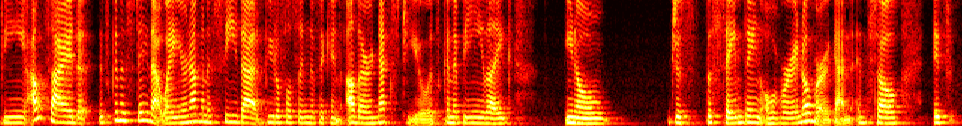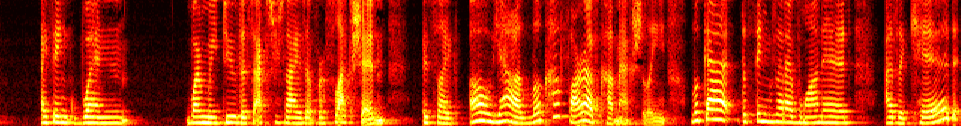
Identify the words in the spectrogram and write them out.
the outside, it's going to stay that way. You're not going to see that beautiful, significant other next to you. It's going to be like, you know, just the same thing over and over again. And so it's, I think when, when we do this exercise of reflection, it's like, oh yeah, look how far I've come actually. Look at the things that I've wanted as a kid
